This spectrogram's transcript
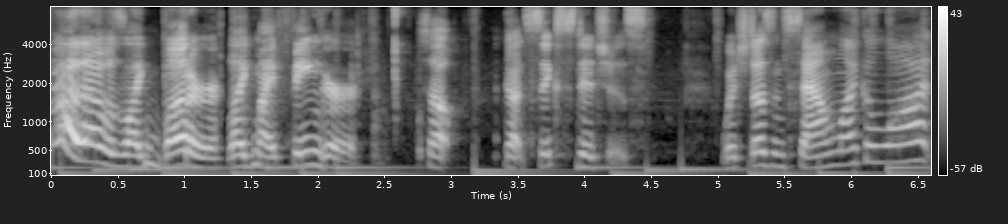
Ah, that was like butter, like my finger. So, got six stitches, which doesn't sound like a lot,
